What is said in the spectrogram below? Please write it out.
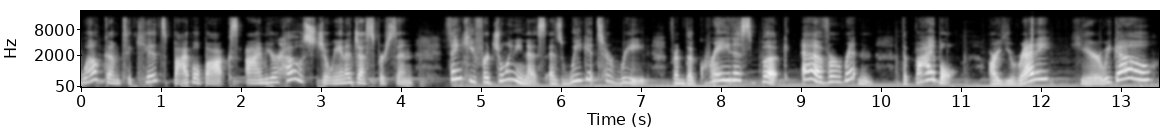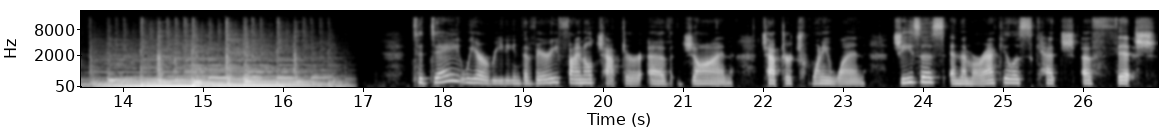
Welcome to Kids Bible Box. I'm your host, Joanna Jesperson. Thank you for joining us as we get to read from the greatest book ever written, the Bible. Are you ready? Here we go. Today we are reading the very final chapter of John, chapter 21 Jesus and the Miraculous Catch of Fish.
